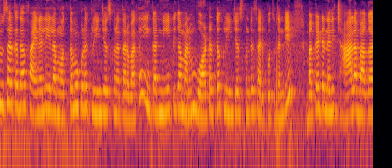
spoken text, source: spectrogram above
చూసారు కదా ఫైనల్లీ ఇలా మొత్తము కూడా క్లీన్ చేసుకున్న తర్వాత ఇంకా నీట్గా మనం వాటర్తో క్లీన్ చేసుకుంటే సరిపోతుందండి. బకెట్ అనేది చాలా బాగా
